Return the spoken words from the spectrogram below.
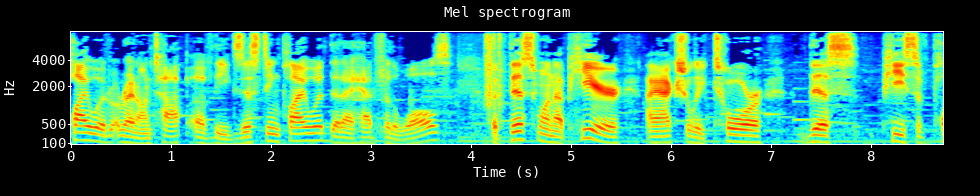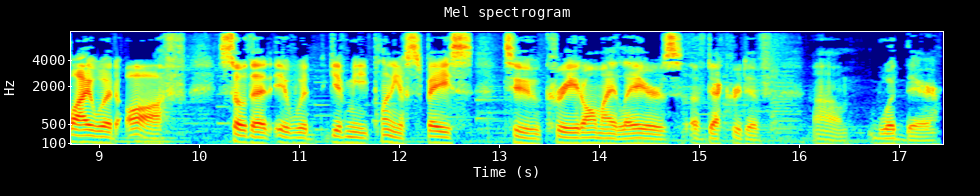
plywood right on top of the existing plywood that I had for the walls. But this one up here, I actually tore this piece of plywood off so that it would give me plenty of space to create all my layers of decorative um, wood there.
